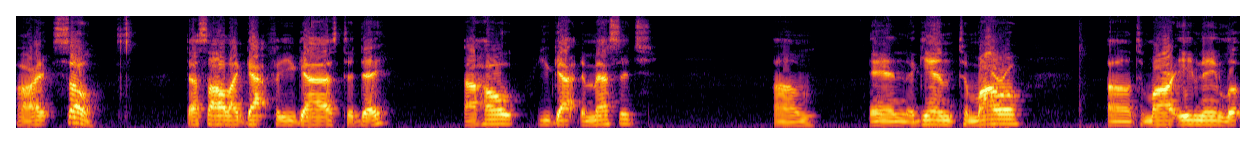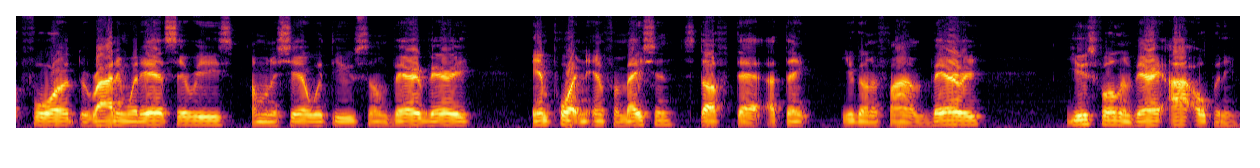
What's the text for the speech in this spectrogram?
All right, so that's all I got for you guys today. I hope you got the message. Um, and again, tomorrow, uh, tomorrow evening, look for the Riding with Ed series. I'm going to share with you some very, very important information, stuff that I think you're going to find very useful and very eye opening.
